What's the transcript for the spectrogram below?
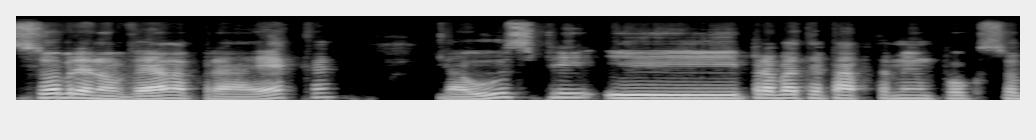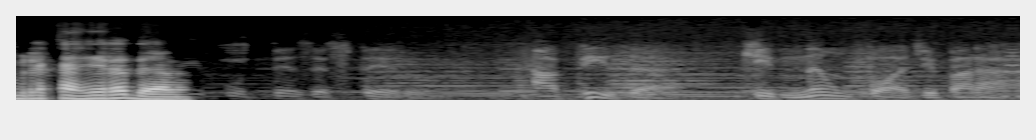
sobre a novela para a ECA, da USP, e para bater papo também um pouco sobre a carreira dela. O desespero, a vida que não pode parar.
